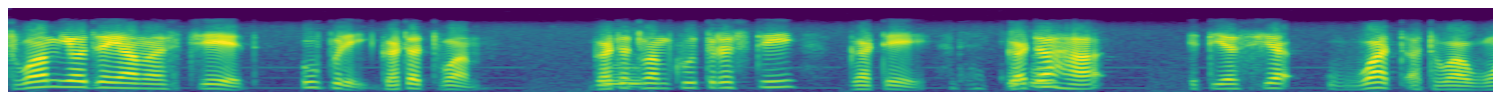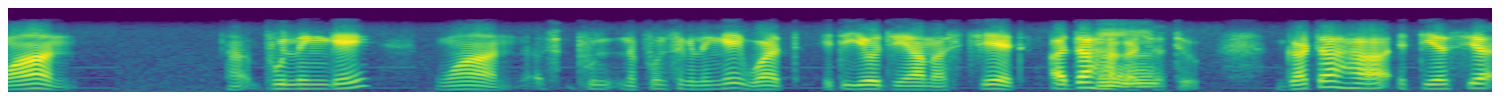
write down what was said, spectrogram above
त्वं योजयामश्चेत् उपरि घटत्वं घटत्वं कुत्र अस्ति? घटे। घटः। इत्यस्य वत् अथवा वान् पुल्लिङ्गे वान् नपुंसकलिङ्गे वत् इति योजयामश्चेत् अधः हम्म। गच्छतु। घटः इत्यस्य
